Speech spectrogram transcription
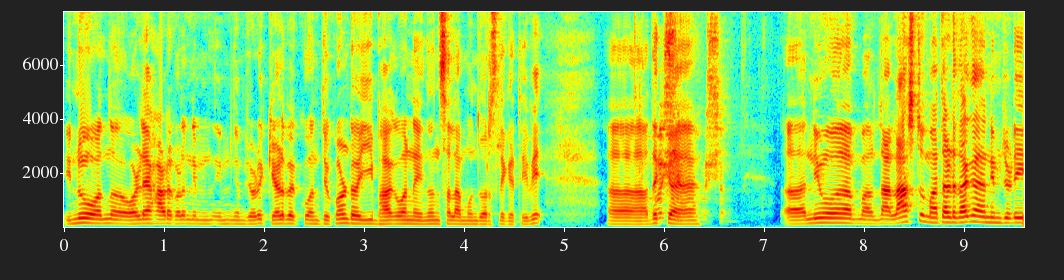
ಇನ್ನೂ ಒಂದು ಒಳ್ಳೆ ಹಾಡುಗಳು ನಿಮ್ಮ ನಿಮ್ಮ ನಿಮ್ಮ ಜೋಡಿ ಕೇಳಬೇಕು ಅಂತ ತಿಳ್ಕೊಂಡು ಈ ಭಾಗವನ್ನು ಇನ್ನೊಂದು ಸಲ ಮುಂದುವರಿಸ್ಲಿಕ್ಕತ್ತೀವಿ ಅದಕ್ಕೆ ನೀವು ಲಾಸ್ಟ್ ಮಾತಾಡಿದಾಗ ನಿಮ್ಮ ಜೋಡಿ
